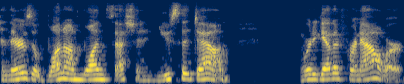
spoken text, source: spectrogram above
and there's a one on one session, you sit down, we're together for an hour.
